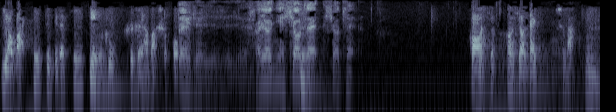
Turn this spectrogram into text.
要把心自己的心定住，是这样吧，师傅？对对对对对，还要念消灾消灾。哦，消哦消灾是吧？嗯。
